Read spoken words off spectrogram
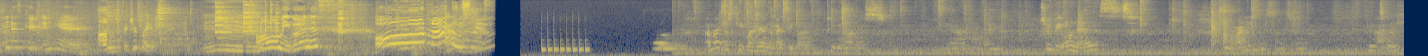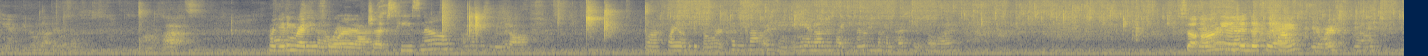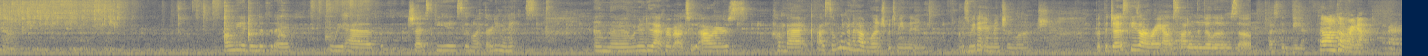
She just creeped in here. Picture plate. Mm. Oh my goodness. Oh my goodness. I might just keep my hair in a messy bun, to be honest. Yeah. To be honest. I need some sunscreen. Me too. can't be going out there with a class. We're getting oh, ready for jet skis now. I'm gonna just leave it off. Why, why you don't think it's gonna work? Because it's not working. And I'm just like literally fucking touched it so hard. So on the agenda today, It works? No. Yeah. on the agenda today, we have jet skis in like 30 minutes. And then we're gonna do that for about two hours. Come back. I assume we're gonna have lunch between then. Because we mm-hmm. didn't mention lunch. But the jet skis are right outside of the villa, so. That's good to be here. Tell her I'm coming right now. Okay.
